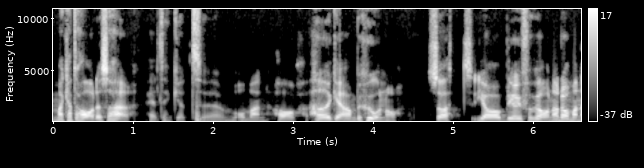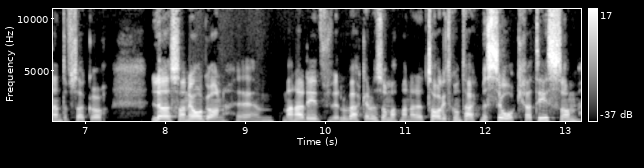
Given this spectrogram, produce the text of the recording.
man kan inte ha det så här helt enkelt eh, om man har höga ambitioner. Så att jag blir ju förvånad om man inte försöker lösa någon. Eh, man hade, det verkade som att man hade tagit kontakt med Sokratis som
